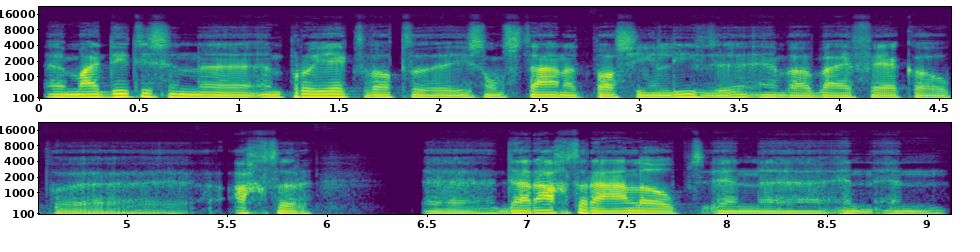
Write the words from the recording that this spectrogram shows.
Eh, maar dit is een, een project wat is ontstaan uit passie en liefde. En waarbij verkopen achter, daarachteraan loopt. En, en, en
